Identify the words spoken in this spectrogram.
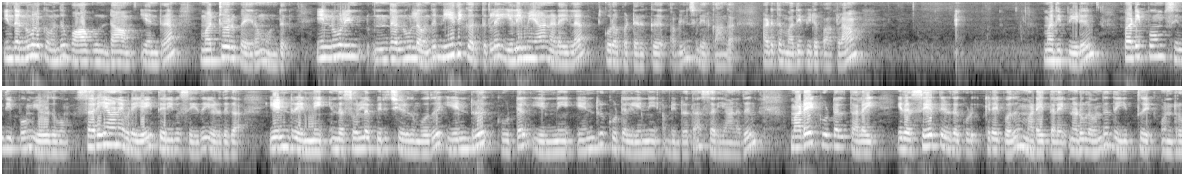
இந்த நூலுக்கு வந்து வாகுண்டாம் என்ற மற்றொரு பெயரும் உண்டு. இந்நூலின் இந்த நூலில் வந்து நீதி கருத்துக்களை எளிமையான நடையில் கூறப்பட்டிருக்கு அப்படின்னு சொல்லியிருக்காங்க. அடுத்து மதிப்பீடு பார்க்கலாம். மதிப்பீடு. படிப்போம் சிந்திப்போம் எழுதுவோம். சரியான விடையை தெரிவு செய்து எழுதுக. என்று எண்ணி இந்த சொல்லை பிரித்து எழுதும்போது என்று கூட்டல் எண்ணி என்று கூட்டல் எண்ணி அப்படின்றது தான் சரியானது. மடை கூட்டல் தலை இதை சேர்த்து எழுத கிடைப்பது மடைத்தலை நடுவில் வந்து இந்த இத்து ஒன்று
